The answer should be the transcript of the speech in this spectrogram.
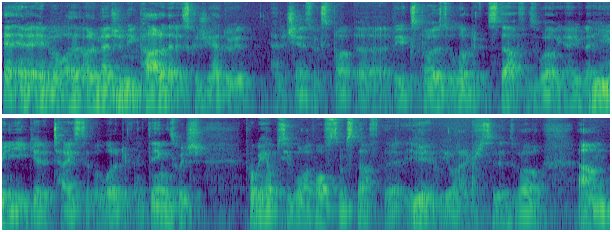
and, and, I'd imagine a big part of that is because you had to had a chance to expo- uh, be exposed to a lot of different stuff as well. You know, even at mm. uni, you get a taste of a lot of different things, which probably helps you wipe off some stuff that you, yeah. you are interested in as well. Um,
